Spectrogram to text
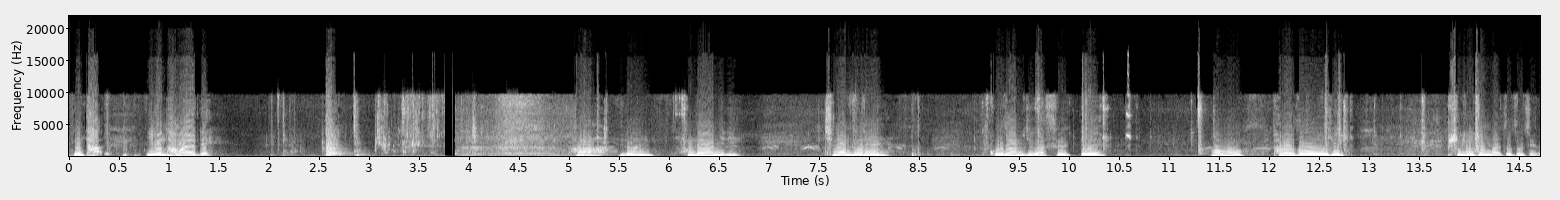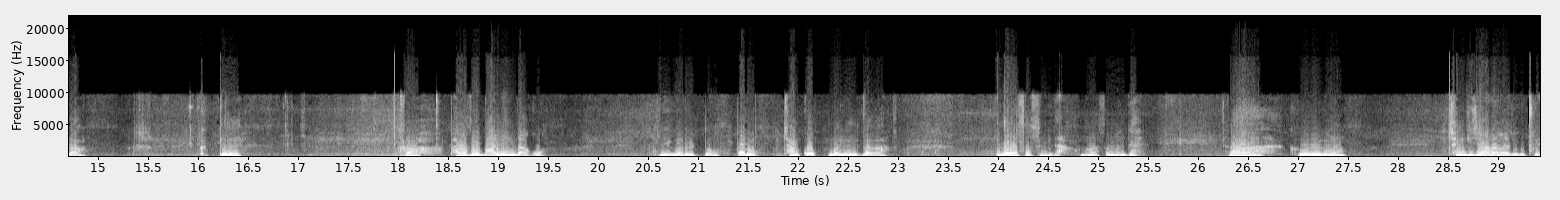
이건 다 이건 담아야 돼. 아 이런 황당한 일이 지난번에 고삼지 갔을 때 어, 파라솔이 비를 좀 맞아서 제가 그때 아, 파라솔 말린다고 이거를 또 따로 창고 뭐 이런 데다가 넣었었습니다. 넣었었는데 아 그거를 그냥 챙기지 않아 가지고 그때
